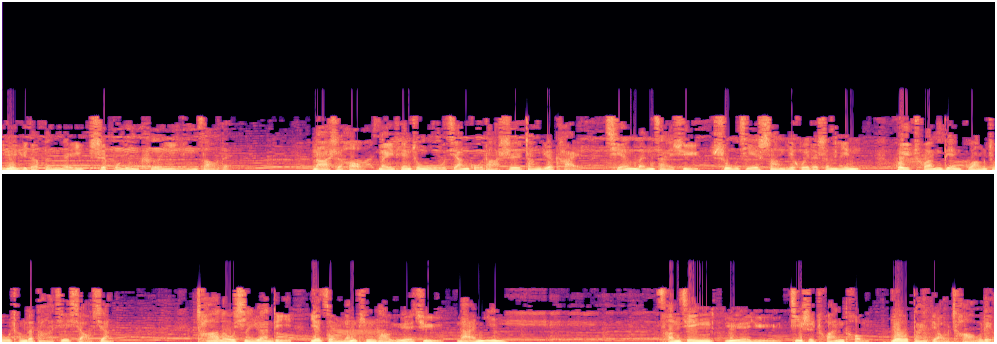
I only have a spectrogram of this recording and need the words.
粤语的氛围是不用刻意营造的。那时候，每天中午讲古大师张悦凯前文再续、书接上一回的声音，会传遍广州城的大街小巷。茶楼戏院里也总能听到粤剧南音。曾经，粤语既是传统，又代表潮流。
